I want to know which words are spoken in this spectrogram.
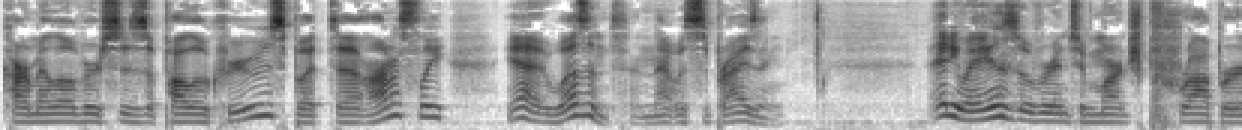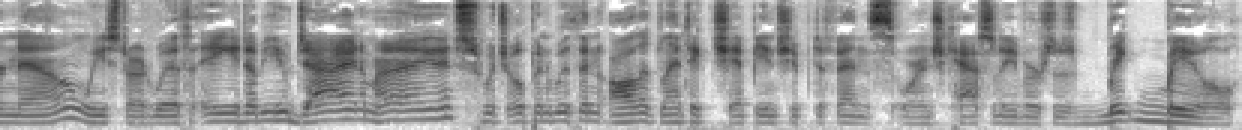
Carmelo versus Apollo Crews, but uh, honestly, yeah, it wasn't, and that was surprising. Anyways, over into March proper now. We start with AEW Dynamite, which opened with an All Atlantic Championship defense Orange Cassidy versus Big Bill.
